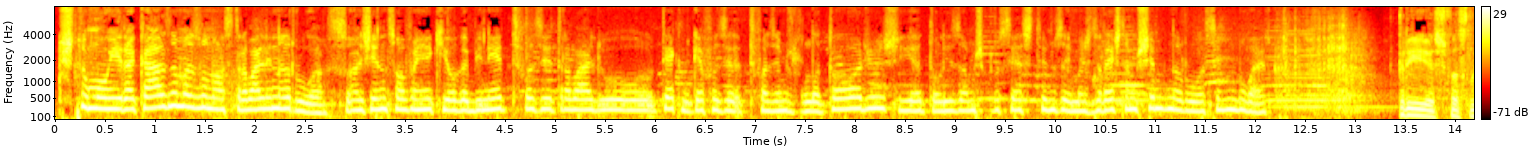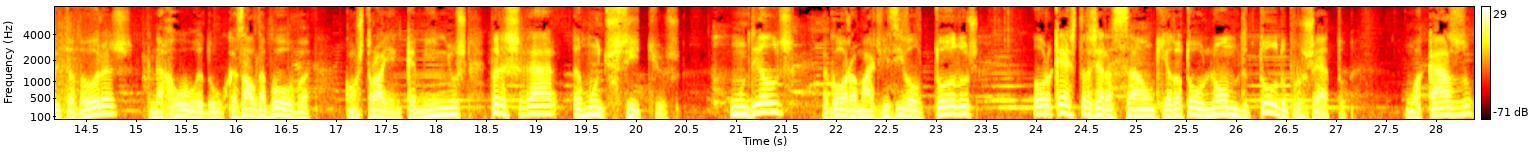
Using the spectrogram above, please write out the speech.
Costumam ir a casa, mas o nosso trabalho é na rua. A gente só vem aqui ao gabinete fazer trabalho técnico, é fazer, fazemos relatórios e atualizamos processos que temos aí, mas de resto estamos sempre na rua, sempre no bairro. Três facilitadoras que na rua do Casal da Boba constroem caminhos para chegar a muitos sítios. Um deles, agora o mais visível de todos, a Orquestra Geração, que adotou o nome de todo o projeto. Um acaso,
